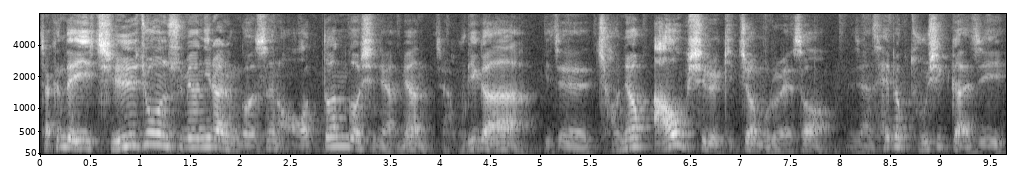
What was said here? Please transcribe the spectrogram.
자, 근데 이 질 좋은 수면이라는 것은 어떤 것이냐면, 자, 우리가 이제 저녁 9시를 기점으로 해서 이제 한 새벽 2시까지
